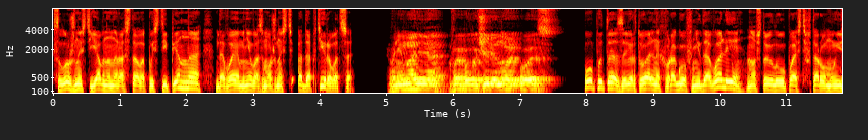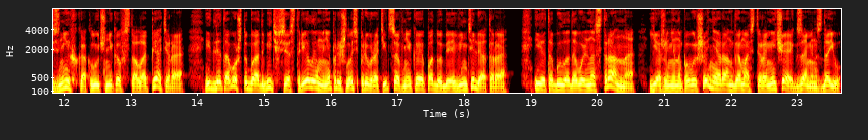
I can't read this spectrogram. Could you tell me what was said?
Сложность явно нарастала постепенно, давая мне возможность адаптироваться. «Внимание! Вы получили 0 ОС. Опыта за виртуальных врагов не давали, но стоило упасть второму из них, как лучников стало пятеро, и для того, чтобы отбить все стрелы, мне пришлось превратиться в некое подобие вентилятора. И это было довольно странно, я же не на повышение ранга мастера меча экзамен сдаю.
